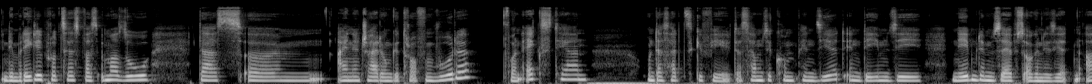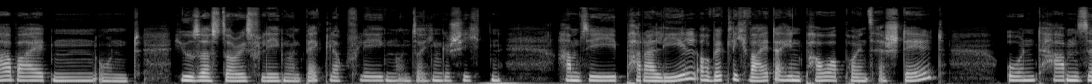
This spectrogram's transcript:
In dem Regelprozess war es immer so, dass ähm, eine Entscheidung getroffen wurde von extern und das hat es gefehlt. Das haben sie kompensiert, indem sie neben dem selbstorganisierten Arbeiten und User Stories pflegen und Backlog pflegen und solchen Geschichten, haben sie parallel auch wirklich weiterhin PowerPoints erstellt und haben sie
